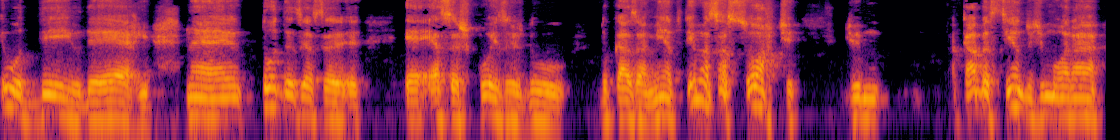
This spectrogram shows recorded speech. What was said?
eu odeio DR, né? todas essa, é, essas coisas do, do casamento. Tenho essa sorte de. acaba sendo de morar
